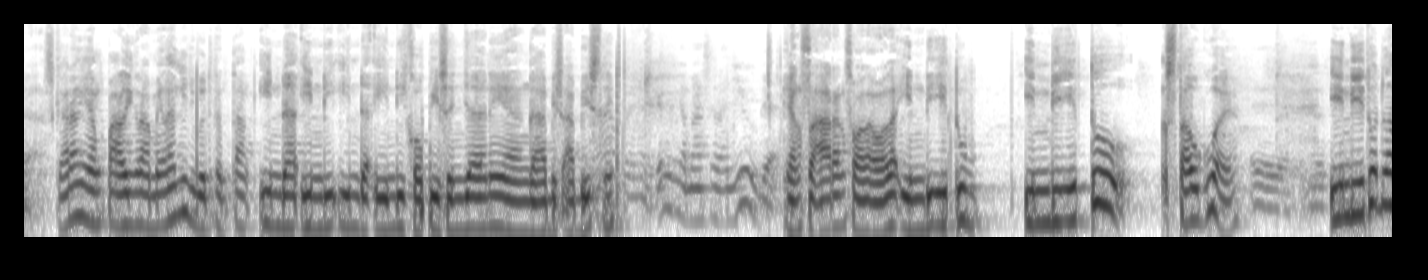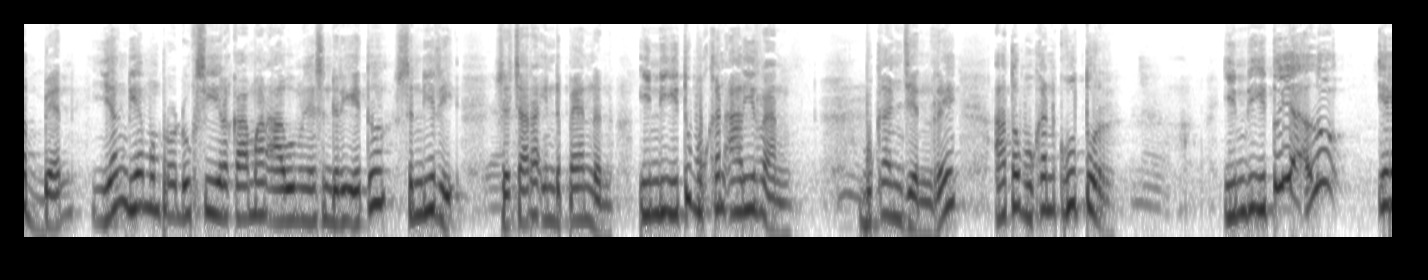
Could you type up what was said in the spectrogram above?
Nah, sekarang yang paling rame lagi juga tentang indah indi indah indi kopi senja nih yang nggak habis-habis nih. kan masalah juga. Yang sekarang seolah-olah indie itu indie itu setahu gua ya. Indie itu adalah band yang dia memproduksi rekaman albumnya sendiri itu sendiri secara independen. Indie itu bukan aliran, bukan genre atau bukan kultur. Indie itu ya lu ya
